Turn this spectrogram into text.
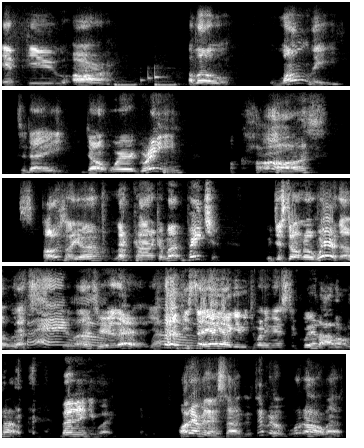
if you are a little lonely today, don't wear green because supposedly a leprechaun will come up and pinch you. We just don't know where though. That's Hey, you know, that's here or there. You know, if you say, "Hey, I'll give you 20 minutes to quit," I don't know. But anyway, whatever that sounded, tell me what all that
